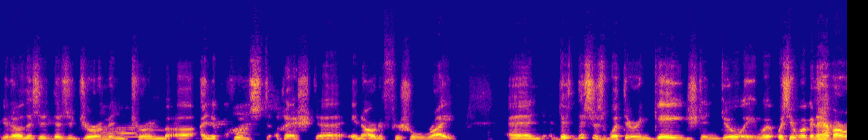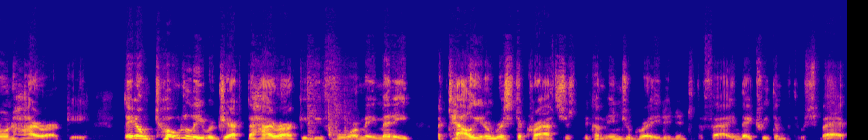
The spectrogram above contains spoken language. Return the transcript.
you know, there's a there's a German term, uh, eine Kunstrecht, uh, an artificial right, and this, this is what they're engaged in doing. We, we say we're going to have our own hierarchy. They don't totally reject the hierarchy before. I mean, many Italian aristocrats just become integrated into the fact, and they treat them with respect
